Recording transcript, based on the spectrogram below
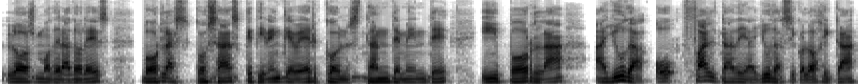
los moderadores por las cosas que tienen que ver constantemente y por la ayuda o falta de ayuda psicológica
